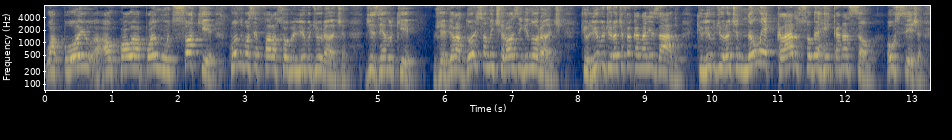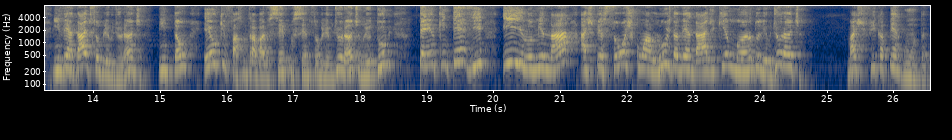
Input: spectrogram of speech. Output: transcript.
O apoio ao qual eu apoio muito. Só que, quando você fala sobre o livro de Urântia, dizendo que os reveladores são mentirosos e ignorantes, que o livro de Urântia foi canalizado, que o livro de Urântia não é claro sobre a reencarnação, ou seja, em verdade sobre o livro de Urântia, então eu que faço um trabalho 100% sobre o livro de Urântia no YouTube, tenho que intervir e iluminar as pessoas com a luz da verdade que emana do livro de Urântia. Mas fica a pergunta,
